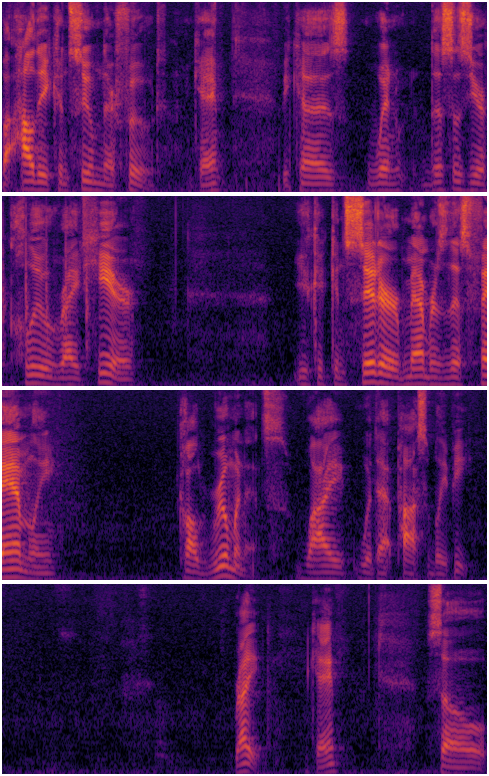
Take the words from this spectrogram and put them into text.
but how they consume their food, okay? Because when this is your clue right here, you could consider members of this family called ruminants. Why would that possibly be? Right, okay? So,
